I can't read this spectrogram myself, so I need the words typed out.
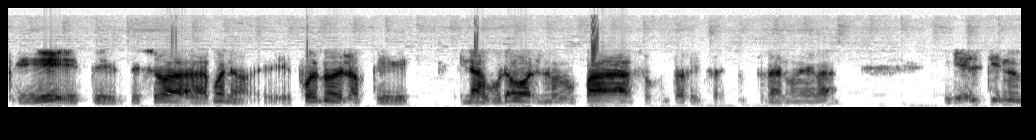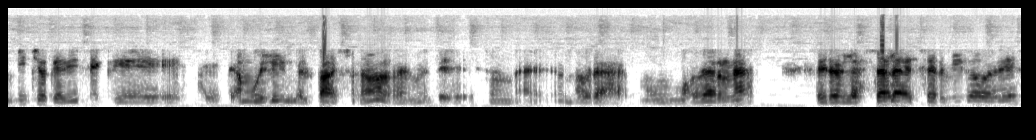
que este, empezó a, bueno, eh, fue uno de los que inauguró el nuevo paso con toda la infraestructura nueva. Y él tiene un dicho que dice que este, está muy lindo el paso, ¿no? Realmente es una, una obra muy moderna, pero en la sala de servidores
